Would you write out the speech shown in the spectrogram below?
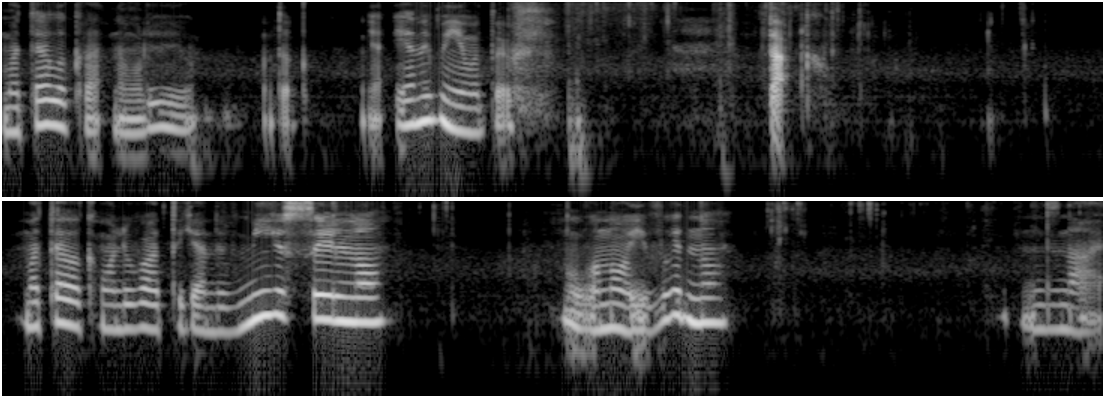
Метелика намалюю отак. Ні, я не вмію метелика. Так. Метелика малювати я не вмію сильно. Ну, воно і видно. Не знаю.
